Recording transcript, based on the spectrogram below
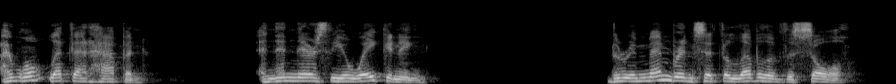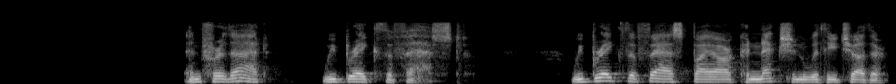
I won't let that happen. And then there's the awakening, the remembrance at the level of the soul. And for that, we break the fast. We break the fast by our connection with each other.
